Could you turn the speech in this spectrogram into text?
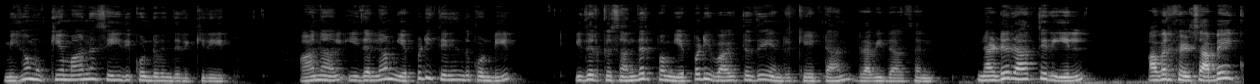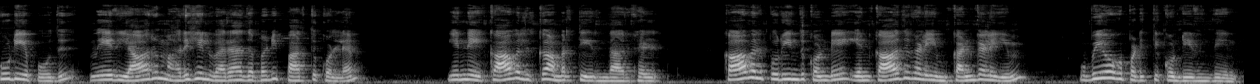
மிக முக்கியமான செய்தி கொண்டு வந்திருக்கிறீர். ஆனால் இதெல்லாம் எப்படி தெரிந்து கொண்டீர்? இதற்கு சந்தர்ப்பம் எப்படி வாய்த்தது? என்று கேட்டான் ரவிதாசன். நடுராத்திரியில் அவர்கள் சபை கூடியபோது வேறு யாரும் அருகில் வராதபடி பார்த்து கொள்ள என்னை காவலுக்கு அமர்த்தியிருந்தார்கள். காவல் புரிந்து கொண்டே என் காதுகளையும் கண்களையும் உபயோகப்படுத்தி கொண்டிருந்தேன்.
